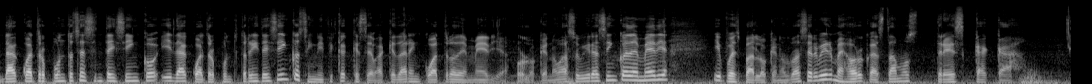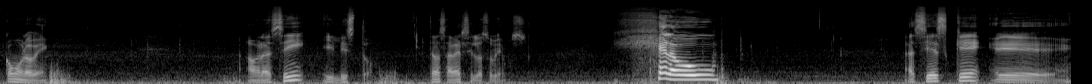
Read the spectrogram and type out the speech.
da 4.65 y da 4.35, significa que se va a quedar en 4 de media, por lo que no va a subir a 5 de media y pues para lo que nos va a servir mejor gastamos 3kk. ¿Cómo lo ven? Ahora sí y listo. Vamos a ver si lo subimos. Hello. Así es que eh,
